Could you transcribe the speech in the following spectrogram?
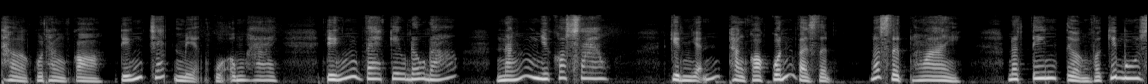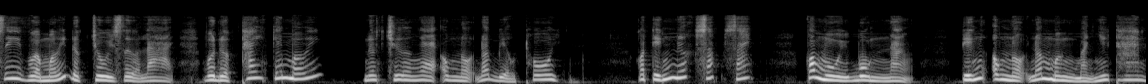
thở của thằng cò, tiếng chép miệng của ông hai, tiếng ve kêu đâu đó, nắng như có sao. Kiên nhẫn thằng cò quấn và giật, nó giật hoài. Nó tin tưởng vào cái buji vừa mới được chùi rửa lại, vừa được thay cái mới. Nó chưa nghe ông nội nó biểu thôi. Có tiếng nước sắp sách, có mùi bùn nặng, tiếng ông nội nó mừng mà như than.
